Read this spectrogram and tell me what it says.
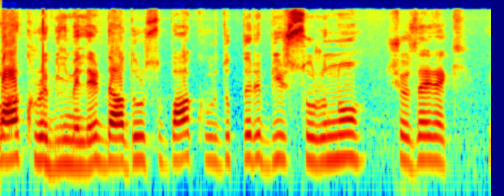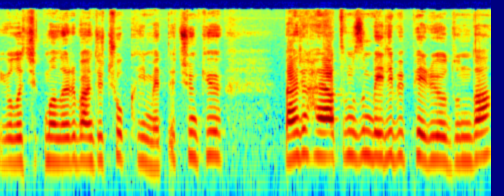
bağ kurabilmeleri, daha doğrusu bağ kurdukları bir sorunu çözerek yola çıkmaları bence çok kıymetli. Çünkü bence hayatımızın belli bir periyodunda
